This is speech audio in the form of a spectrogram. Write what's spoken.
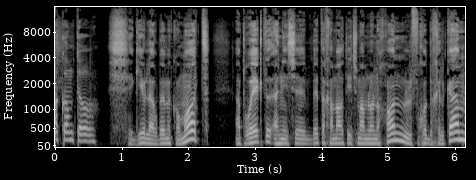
מקום טוב. הגיעו להרבה מקומות. הפרויקט, אני שבטח אמרתי את שמם לא נכון, לפחות בחלקם,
